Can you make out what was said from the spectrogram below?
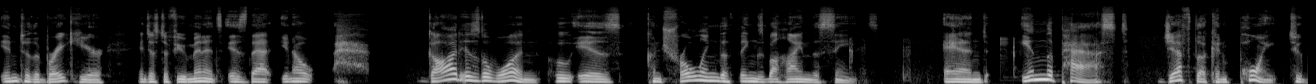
into the break here in just a few minutes is that, you know, God is the one who is controlling the things behind the scenes. And in the past, Jephthah can point to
